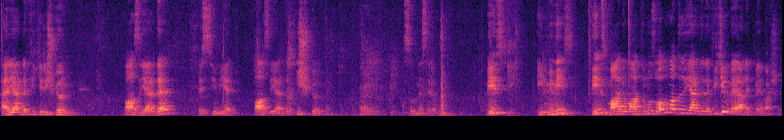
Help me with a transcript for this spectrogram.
Her yerde fikir iş görmüyor. Bazı yerde teslimiyet, bazı yerde iş görmek. Asıl mesele bu. Biz ilmimiz, biz malumatımız olmadığı yerde de fikir beyan etmeye başladık.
